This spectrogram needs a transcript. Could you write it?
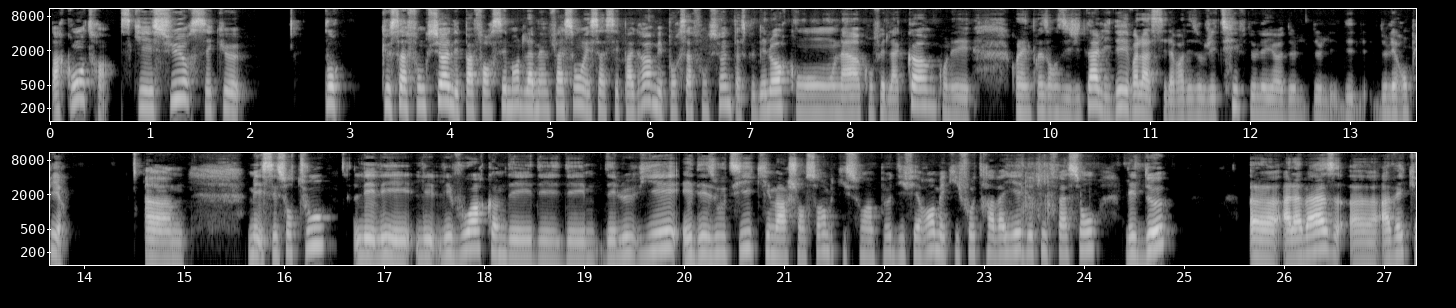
Par contre, ce qui est sûr, c'est que que ça fonctionne et pas forcément de la même façon, et ça, c'est pas grave, mais pour que ça fonctionne, parce que dès lors qu'on a qu'on fait de la com, qu'on qu'on a une présence digitale, l'idée, voilà, c'est d'avoir des objectifs, de les, de, de, les remplir. mais c'est surtout les, les, les, voir comme des, des, des, leviers et des outils qui marchent ensemble, qui sont un peu différents, mais qu'il faut travailler de toute façon les deux à la base avec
